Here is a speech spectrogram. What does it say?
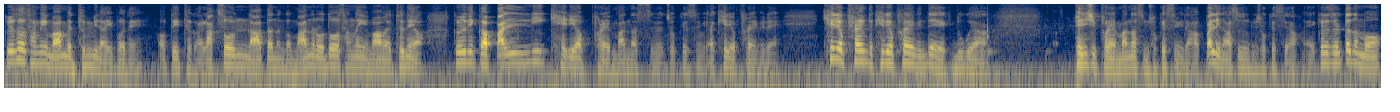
그래서 상당히 마음에 듭니다 이번에 업데이트가 락손 나왔다는 것만으로도 상당히 마음에 드네요. 그러니까 빨리 캐리어 프라임 만났으면 좋겠습니다. 아, 캐리어 프라임이래. 캐리어 프라임도 캐리어 프라임인데 누구야? 벤시 프라임 만났으면 좋겠습니다. 빨리 나왔으면 좋겠어요. 예, 그래서 일단은 뭐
